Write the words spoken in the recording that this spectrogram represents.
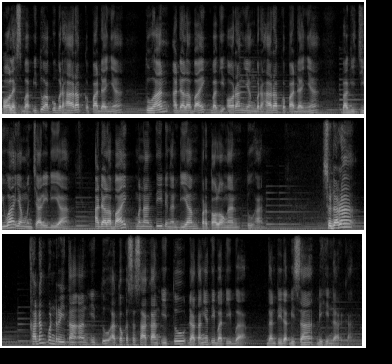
Oleh sebab itu aku berharap kepadanya, Tuhan adalah baik bagi orang yang berharap kepadanya, bagi jiwa yang mencari Dia adalah baik menanti dengan diam pertolongan Tuhan. Saudara, kadang penderitaan itu atau kesesakan itu datangnya tiba-tiba dan tidak bisa dihindarkan.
